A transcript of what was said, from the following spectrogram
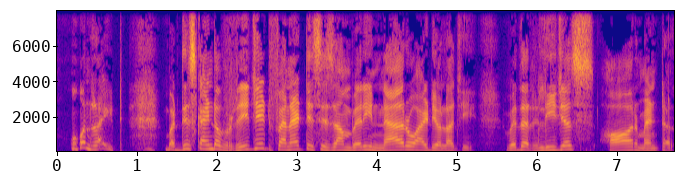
own right. But this kind of rigid fanaticism, very narrow ideology, whether religious or mental,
